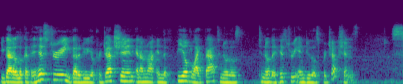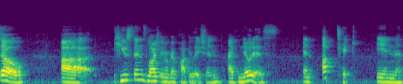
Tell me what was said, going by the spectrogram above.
you got to look at the history, you got to do your projection, and I'm not in the field like that to know those, to know the history and do those projections. So, uh, Houston's large immigrant population, I've noticed an uptick in,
